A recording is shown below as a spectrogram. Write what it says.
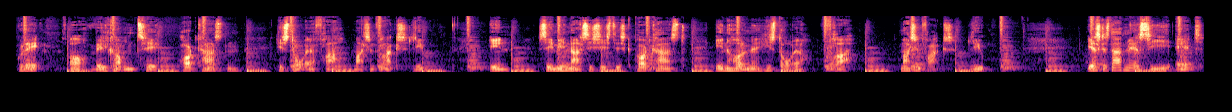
Goddag og velkommen til podcasten Historier fra Martin Franks liv. En semi-narcissistisk podcast indeholdende historier fra Martin Franks liv. Jeg skal starte med at sige, at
